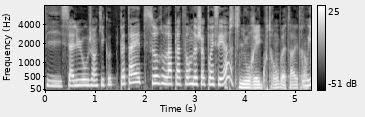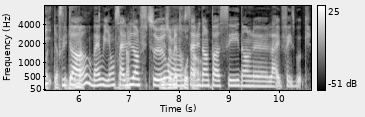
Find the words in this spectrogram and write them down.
Puis salut aux gens qui écoutent peut-être sur la plateforme de choc.ca. Puis qui nous réécouteront peut-être en Oui, podcast plus également. tard. Ben oui, on Voilà. salue dans le futur. on salue dans le passé, dans le live Facebook.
